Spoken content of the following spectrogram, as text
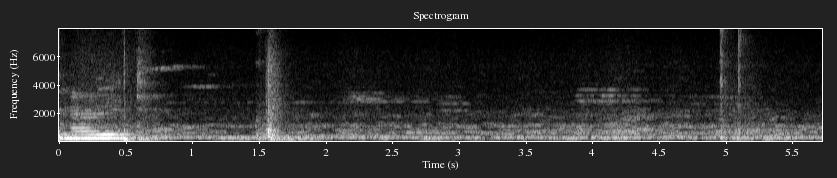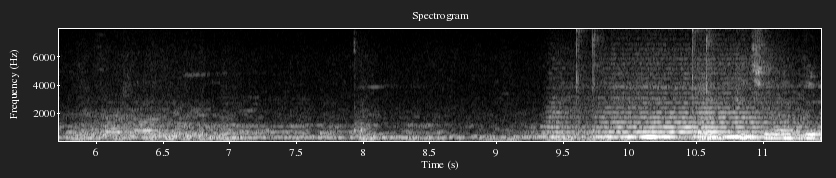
married আর কিছু দেব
